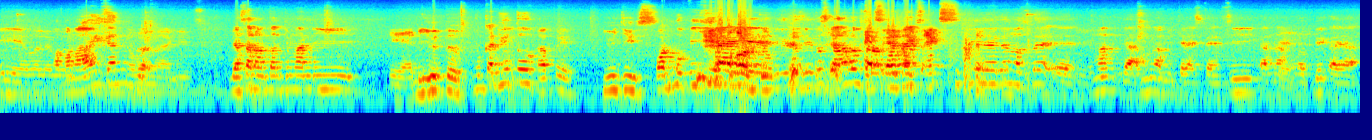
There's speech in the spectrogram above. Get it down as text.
iya boleh Apa lagi kan? Lagi Biasa nonton cuma di iya di YouTube bukan YouTube, apa? Yujis Pornhub iya. Pornhub. Di situ sekarang lo bisa XXX Iya kan maksudnya, eh, cuman nggak gue nggak mikir ekstensi karena menurut gue kayak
